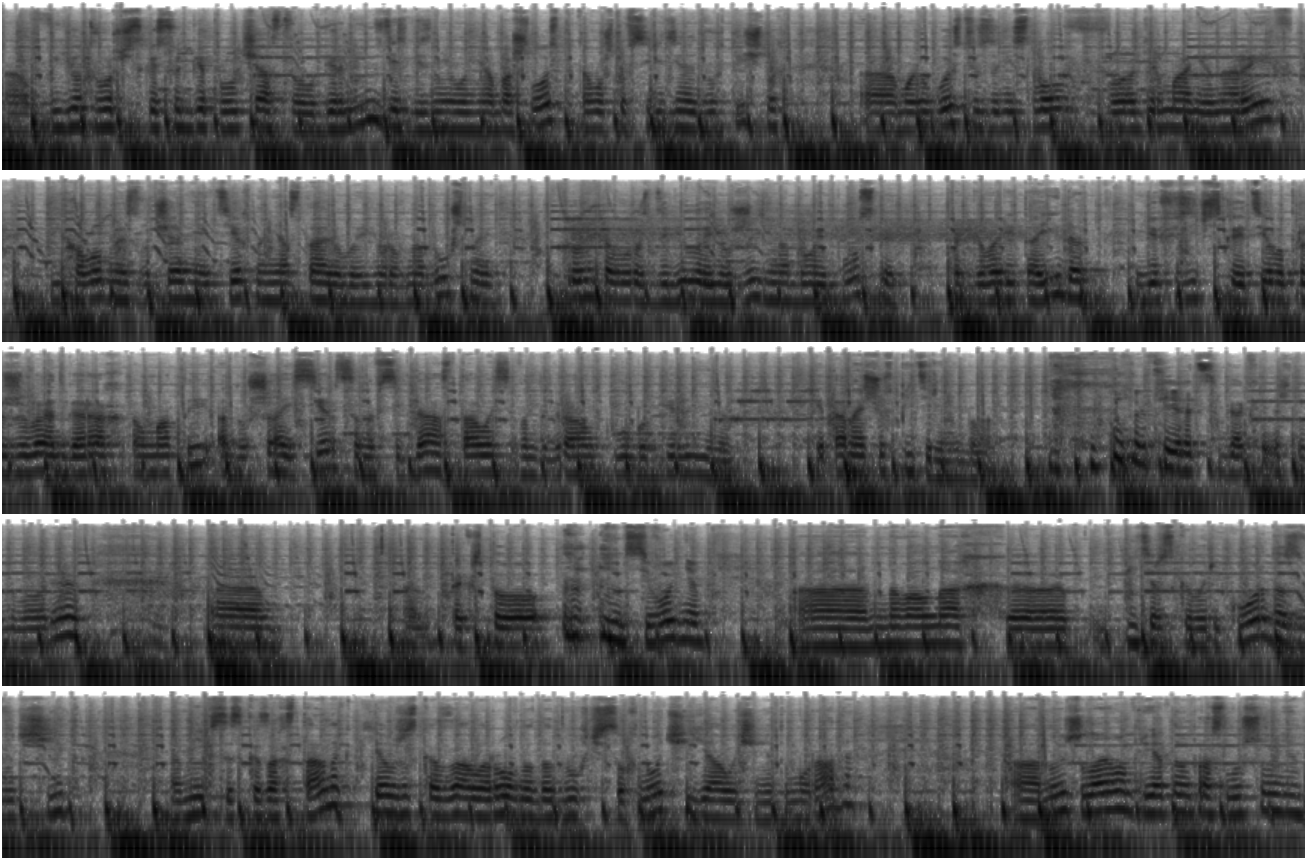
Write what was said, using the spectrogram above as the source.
в ее творческой судьбе поучаствовал Берлин. Здесь без него не обошлось, потому что в середине 2000-х э, мою гостью занесло в Германию на рейв, и холодное звучание техно не оставило ее равнодушной. Кроме того, разделило ее жизнь на до и после. Как говорит Аида, ее физическое тело проживает в горах Алматы, а душа и сердце навсегда осталось в андеграунд-клубах Берлина. Это она еще в Питере не была. Это я от себя, конечно, добавляю. Так что сегодня а, на волнах э, питерского рекорда звучит микс из Казахстана, как я уже сказала, ровно до двух часов ночи. Я очень этому рада. А, Ну и желаю вам приятного прослушивания.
